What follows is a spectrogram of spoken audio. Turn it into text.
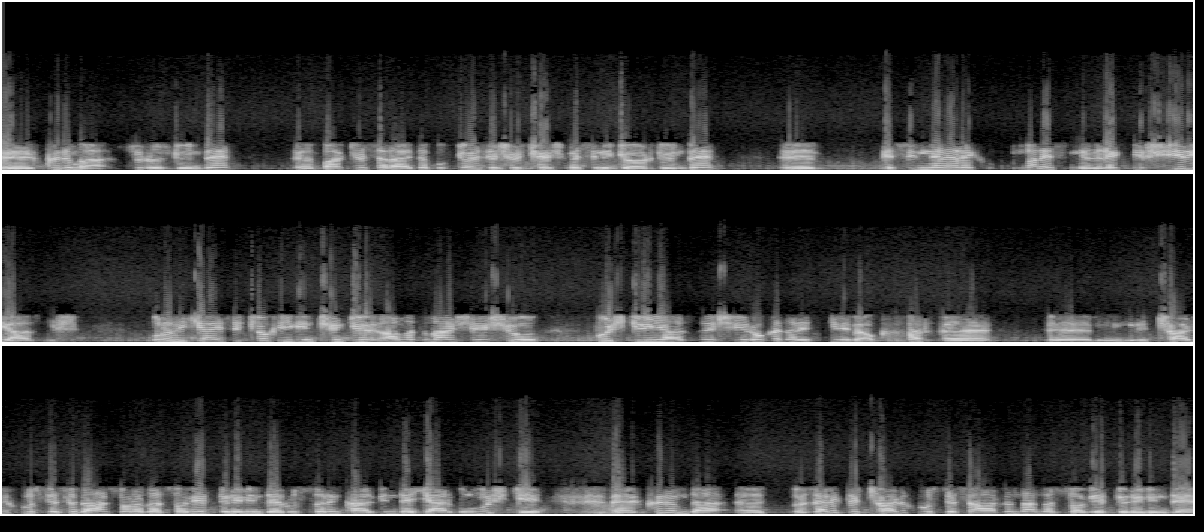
e, Kırım'a sürüldüğünde e, Bahçesaray'da bu gözyaşı çeşmesini gördüğünde e, esinlenerek, bundan esinlenerek bir şiir yazmış. Bunun hikayesi çok ilginç çünkü anlatılan şey şu. Pushkin'in yazdığı şiir o kadar etkili ve o kadar e, e, Çarlık Rusyası daha sonra da Sovyet döneminde Rusların kalbinde yer bulmuş ki e, Kırım'da e, özellikle Çarlık Rusyası ardından da Sovyet döneminde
